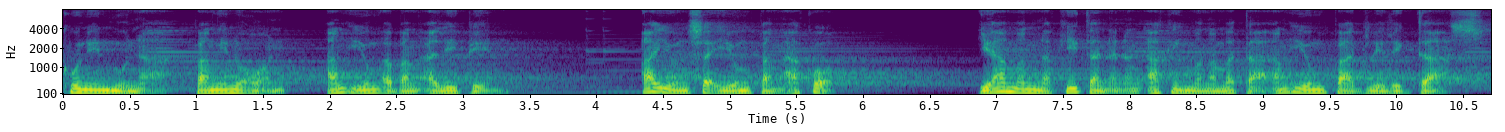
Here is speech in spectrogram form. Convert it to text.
kunin mo na, Panginoon, ang iyong abang alipin. Ayon sa iyong pangako, yamang nakita na ng aking mga mata ang iyong pagliligtas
